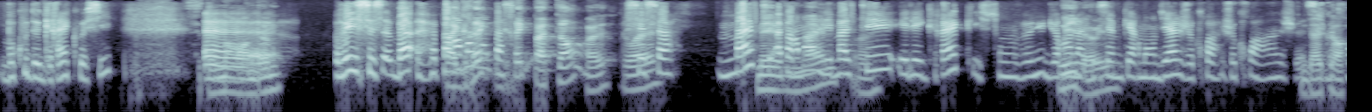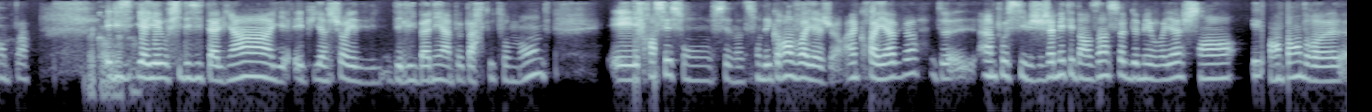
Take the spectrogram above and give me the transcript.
beaucoup de Grecs aussi. C'est tellement random. Oui, c'est ça. Bah, apparemment, non, grec, parce grec pas tant, ouais. c'est ça. Malte, Mais apparemment, les Maltais et les Grecs, ils sont venus durant Oui, la bah oui. Deuxième Guerre mondiale, je crois, je crois, hein, je, si je me trompe pas. Et il y a aussi des Italiens, et puis bien sûr, il y a des, Libanais un peu partout au monde. Et les Français sont, sont des grands voyageurs, incroyables, de, impossible. J'ai jamais été dans un seul de mes voyages sans entendre euh,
